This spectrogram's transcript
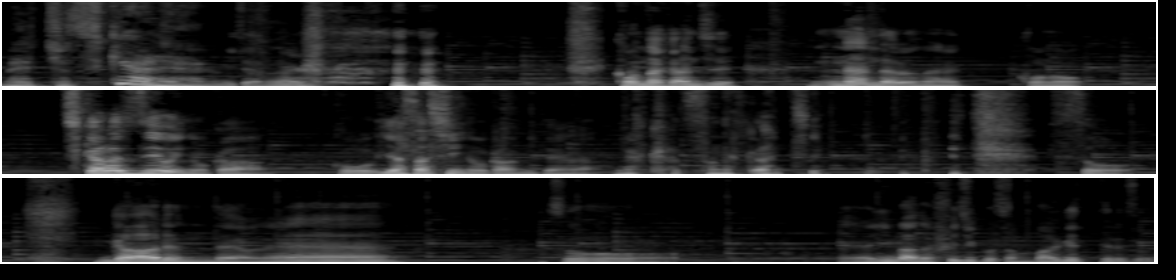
めっちゃ好きやねんみたいな、なんか こんな感じ。なんだろうな、この、力強いのか、こう、優しいのかみたいな、なんかそんな感じ。そう。があるんだよね。そう。今の藤子さんバグってるぞ。い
